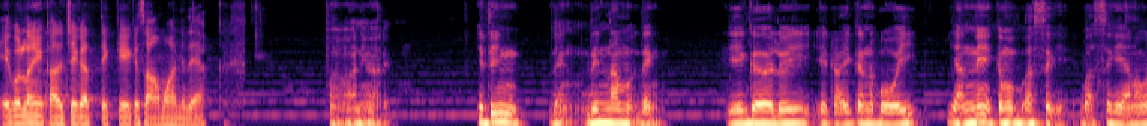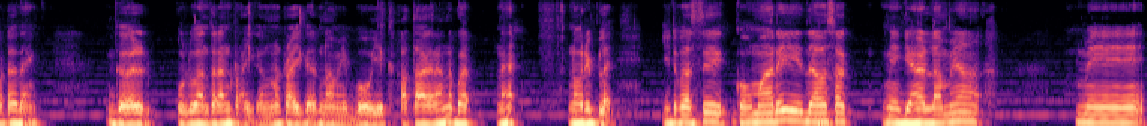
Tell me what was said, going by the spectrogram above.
ඒගොල්ලගේ කල්චයගත් එක්ක එක සාමාන්‍ය දෙයක්. අනිවාරය ඉතින් දැන් දෙන්නම් දැන් ඒ ට්‍රයි කරන බෝයි යන්න එකම බස්සගේ බස්සක යනකොට දැන් ගල් පුළුවන්තරන් ට්‍රයි කරන ට්‍රයි කරන මේ බෝ එක කතා කරන්න බත් නෑ නොරිප්ලයි ඊට පස්සේ කොහමාරි දවසක් මේ ගැහල්ලමයා මේ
